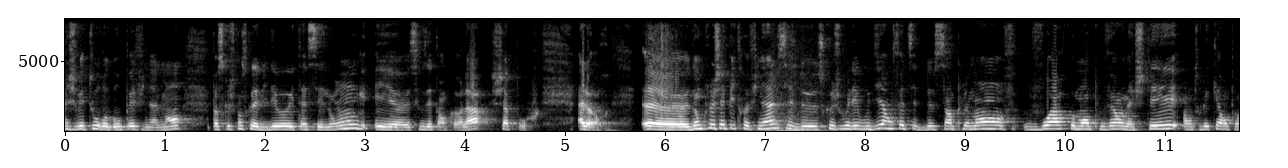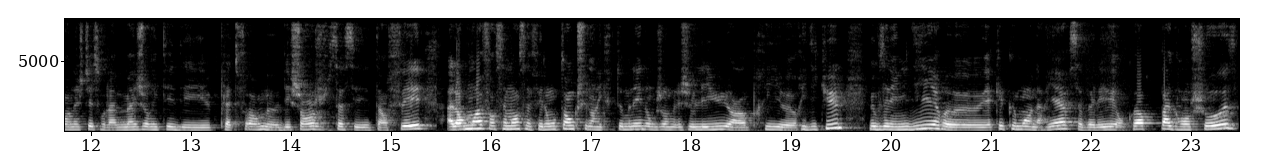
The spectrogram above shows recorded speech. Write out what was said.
je vais tout regrouper finalement parce que je pense que la vidéo est assez longue et euh, si vous êtes encore là, chapeau. Alors, euh, donc le chapitre final, c'est de ce que je voulais vous dire en fait, c'est de simplement voir comment on pouvait en acheter. En tous les cas, on peut en acheter sur la majorité des plateformes d'échange, ça c'est un fait. Alors moi, forcément, ça fait longtemps que je suis dans les crypto-monnaies, donc je l'ai eu à un prix euh, ridicule. Mais vous allez me dire, il y a quelques mois en arrière, ça valait encore pas grand-chose.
